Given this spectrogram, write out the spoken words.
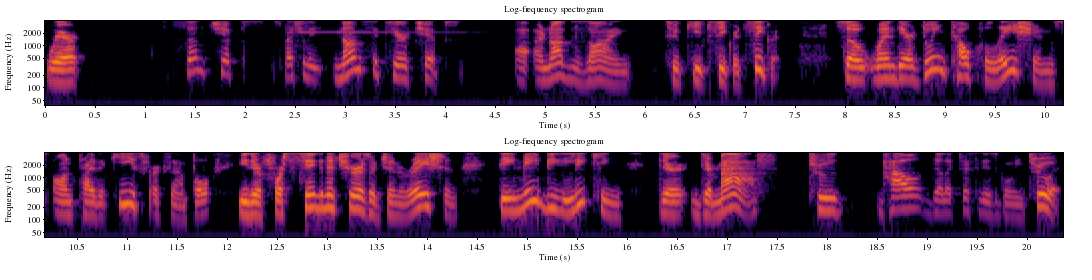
where some chips, especially non-secure chips, uh, are not designed to keep secret secret. So when they're doing calculations on private keys, for example, either for signatures or generation, they may be leaking their their math through how the electricity is going through it,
